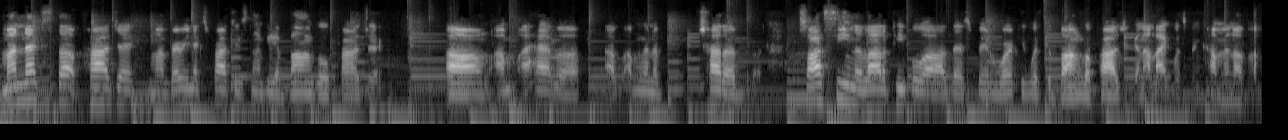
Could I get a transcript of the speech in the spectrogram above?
My next up project, my very next project is gonna be a bongo project. Um, I'm, I have a, I'm gonna try to. So I've seen a lot of people uh, that's been working with the bongo project, and I like what's been coming of them.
